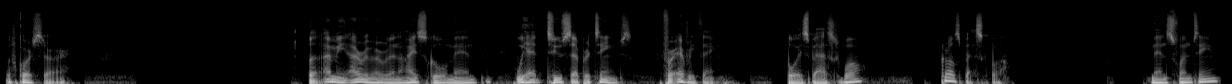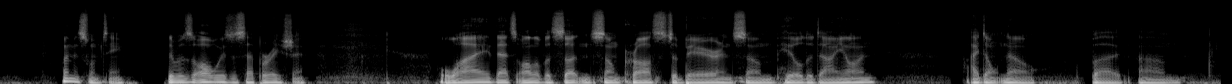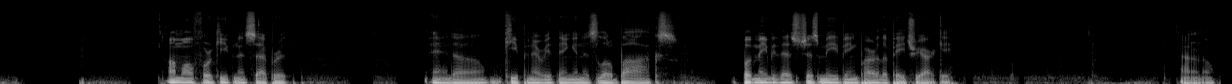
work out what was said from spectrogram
of course there are. But I mean, I remember in high school, man, we had two separate teams for everything boys basketball, girls basketball, men's swim team, women's swim team. There was always a separation. Why that's all of a sudden some cross to bear and some hill to die on, I don't know. But um, I'm all for keeping it separate and uh, keeping everything in its little box. But maybe that's just me being part of the patriarchy. I don't know.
